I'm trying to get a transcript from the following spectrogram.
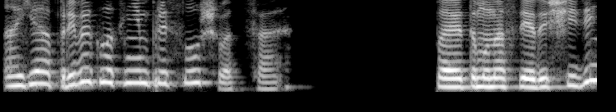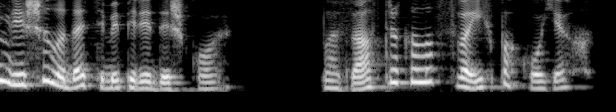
А я привыкла к ним прислушиваться. Поэтому на следующий день решила дать себе передышку. Позавтракала в своих покоях.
